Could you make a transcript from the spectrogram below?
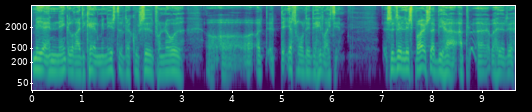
mere end en enkelt radikal minister, der kunne sidde på noget. Og, og, og, og det, jeg tror, det er det helt rigtige. Så det er lidt spøjst, at vi har øh, hvad hedder det,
